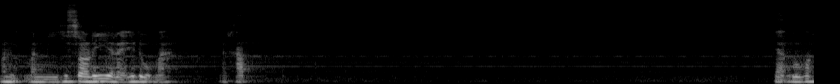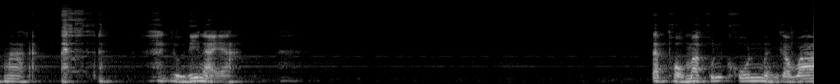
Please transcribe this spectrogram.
มันมันมี history อะไรให้ดูมะนะครับอยากรู้มาก ๆอะ ดูที่ไหนอะ แต่ผมอะคุ้นๆเหมือนกับว่า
